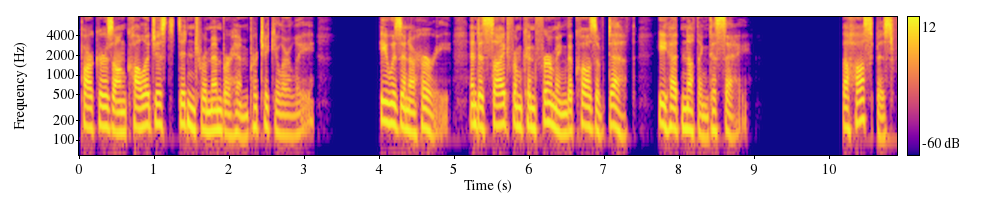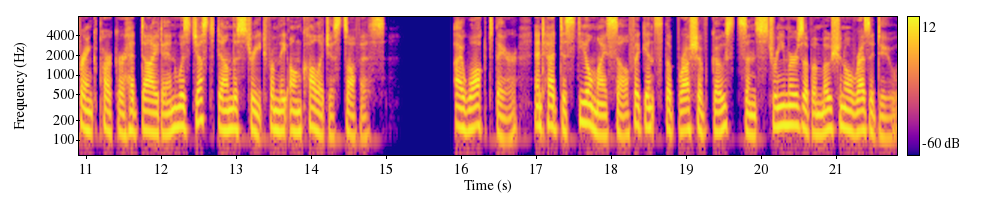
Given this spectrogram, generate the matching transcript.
Parker's oncologist didn't remember him particularly. He was in a hurry, and aside from confirming the cause of death, he had nothing to say. The hospice Frank Parker had died in was just down the street from the oncologist's office. I walked there and had to steel myself against the brush of ghosts and streamers of emotional residue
